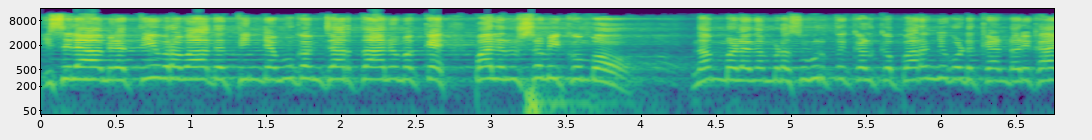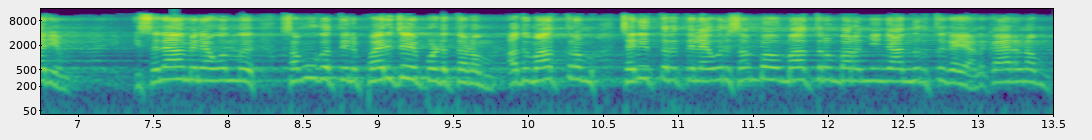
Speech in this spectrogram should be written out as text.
ഇസ്ലാമിനെ തീവ്രവാദത്തിന്റെ മുഖം ചാർത്താനുമൊക്കെ പലരും ശ്രമിക്കുമ്പോൾ നമ്മളെ നമ്മുടെ സുഹൃത്തുക്കൾക്ക് പറഞ്ഞു കൊടുക്കേണ്ട ഒരു കാര്യം ഇസ്ലാമിനെ ഒന്ന് സമൂഹത്തിന് പരിചയപ്പെടുത്തണം. അത് മാത്രം ചരിത്രത്തിലെ ഒരു സംഭവം മാത്രം പറഞ്ഞ് ഞാൻ നിർത്തുകയാണ്. കാരണം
